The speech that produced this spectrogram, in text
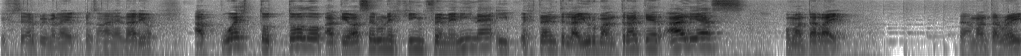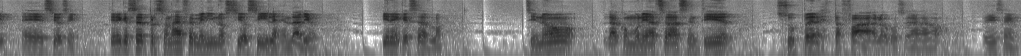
que sea el primer personaje legendario. Ha puesto todo a que va a ser una skin femenina y está entre la Urban Tracker, alias o Manta Raya. O sea, Manta Ray, eh, sí o sí. Tiene que ser personaje femenino sí o sí legendario. Tiene que serlo. Si no, la comunidad se va a sentir súper estafada, loco. O sea, te dicen,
